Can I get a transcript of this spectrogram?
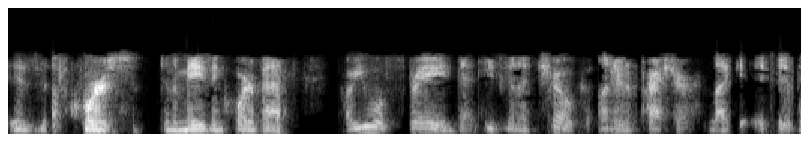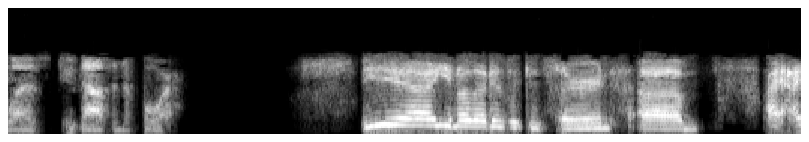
is, of course, an amazing quarterback. Are you afraid that he's going to choke under the pressure, like if it was 2004? Yeah, you know that is a concern. Um, I, I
